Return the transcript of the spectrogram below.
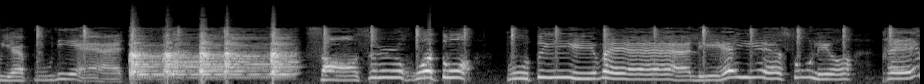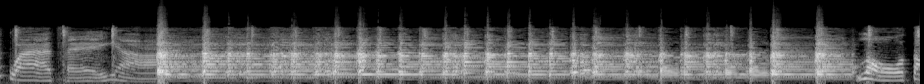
也不念，丧事活动不对外，连夜送了抬棺材呀。老大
